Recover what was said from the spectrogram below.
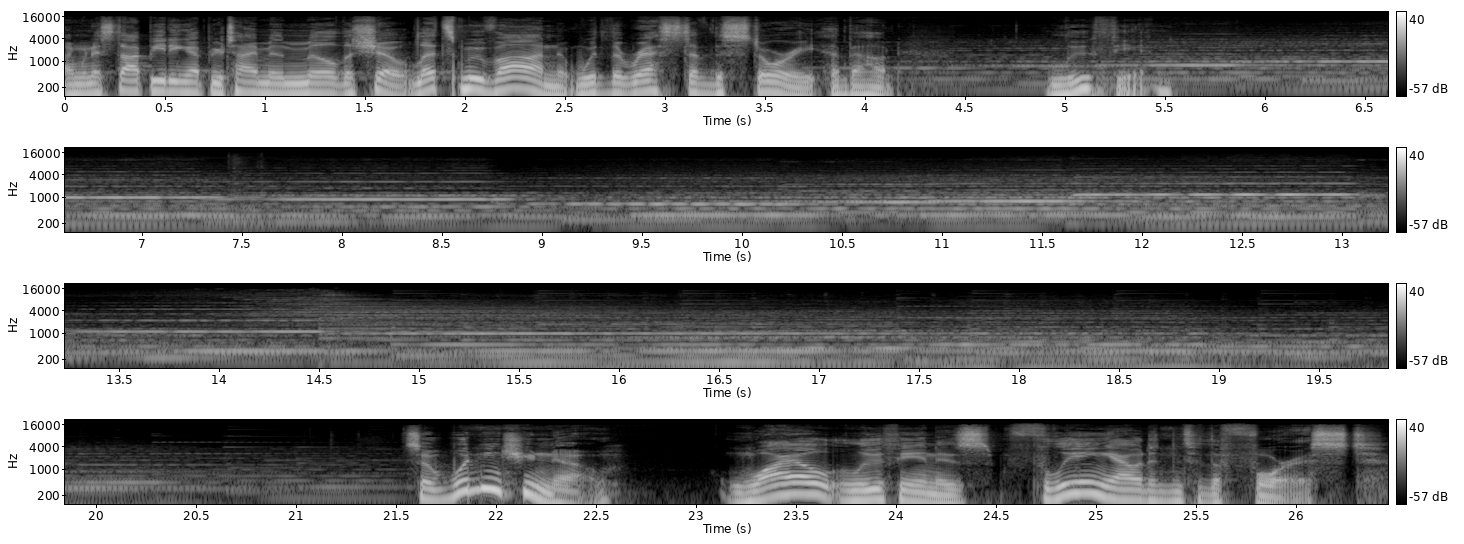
I'm going to stop eating up your time in the middle of the show. Let's move on with the rest of the story about Luthien. So, wouldn't you know, while Luthien is fleeing out into the forest,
